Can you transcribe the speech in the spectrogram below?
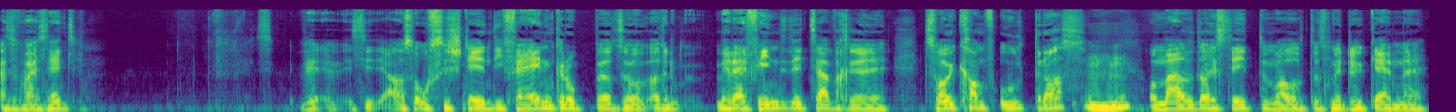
Also, ich weiß nicht. Als außenstehende Fangruppe, also, oder wir erfinden jetzt einfach einen Zweikampf Ultras mhm. und melden uns dort mal, dass wir dort gerne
